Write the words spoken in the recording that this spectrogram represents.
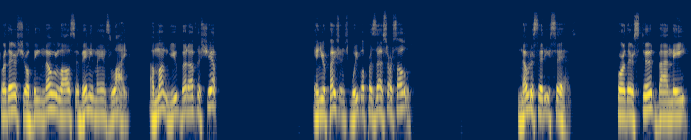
for there shall be no loss of any man's life among you, but of the ship. In your patience, we will possess our souls. Notice that he says, For there stood by me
